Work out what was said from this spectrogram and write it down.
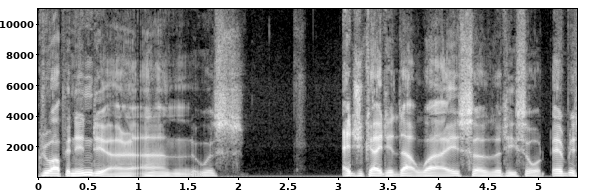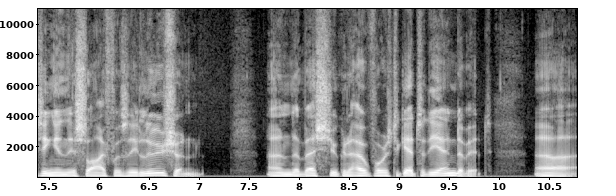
grew up in India and was educated that way so that he thought everything in this life was illusion and the best you could hope for is to get to the end of it. Uh,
